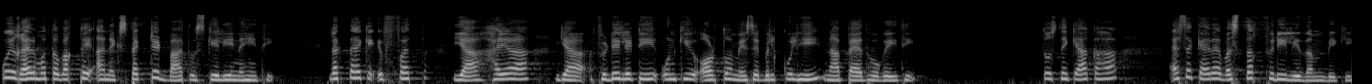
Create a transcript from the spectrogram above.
کوئی غیر متوقع ان ایکسپیکٹڈ بات اس کے لیے نہیں تھی۔ لگتا ہے کہ عفت یا حیا یا فیڈیلٹی ان کی عورتوں میں سے بالکل ہی ناپید ہو گئی تھی۔ تو اس نے کیا کہا؟ ایسا کہہ رہا ہے وسط فری لی دمبی کی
